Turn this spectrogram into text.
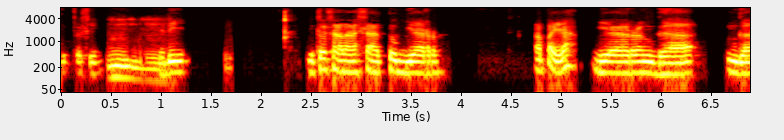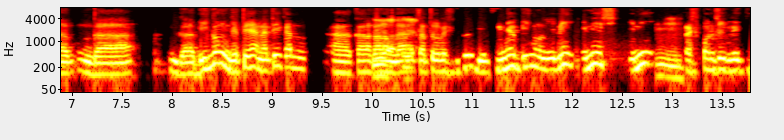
gitu sih. Hmm. Jadi itu salah satu biar apa ya biar enggak enggak enggak enggak bingung gitu ya nanti kan uh, kalau kalau yeah, enggak yeah. tertulis itu biasanya bingung ini ini ini hmm. responsibility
